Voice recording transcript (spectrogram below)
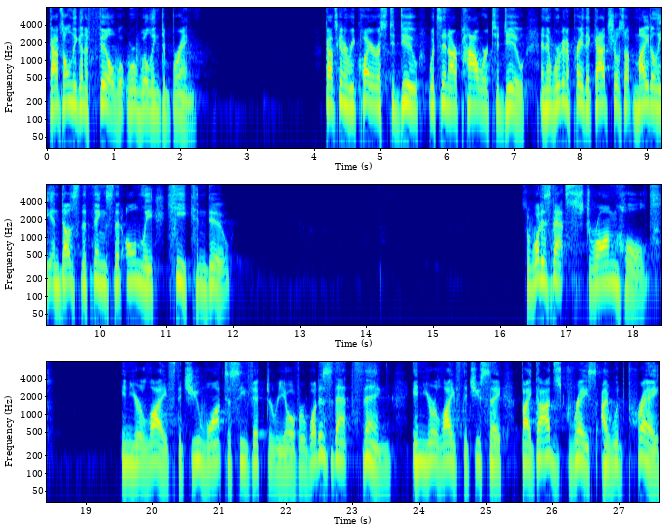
God's only going to fill what we're willing to bring. God's going to require us to do what's in our power to do. And then we're going to pray that God shows up mightily and does the things that only He can do. So, what is that stronghold in your life that you want to see victory over? What is that thing in your life that you say, by God's grace, I would pray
